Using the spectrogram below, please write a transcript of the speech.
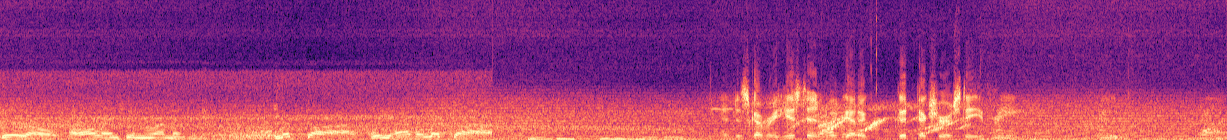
zero. All engine running. Liftoff. We have a liftoff. And Discovery Houston, we've got a good picture of Steve. Three, two, one.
